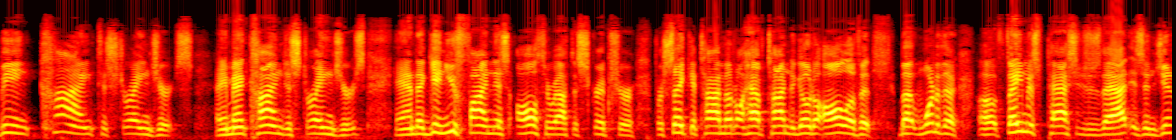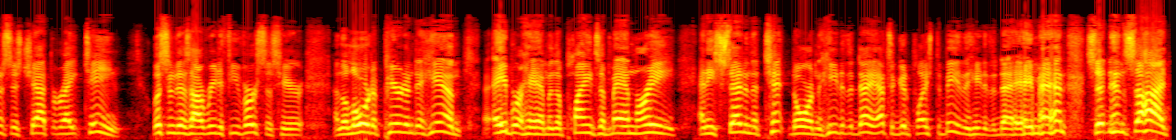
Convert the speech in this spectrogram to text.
being kind to strangers. Amen. Kind to strangers. And again, you find this all throughout the scripture. For sake of time, I don't have time to go to all of it. But one of the uh, famous passages of that is in Genesis chapter 18. Listen to. I read a few verses here. And the Lord appeared unto him, Abraham, in the plains of Mamre, and he sat in the tent door in the heat of the day. That's a good place to be in the heat of the day. Amen. Sitting inside,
